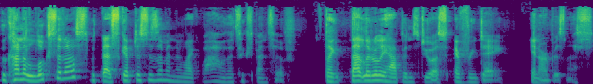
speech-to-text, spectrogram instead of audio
who kind of looks at us with that skepticism and they're like, wow, that's expensive. Like that literally happens to us every day in our business.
